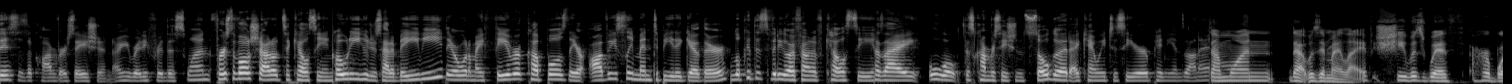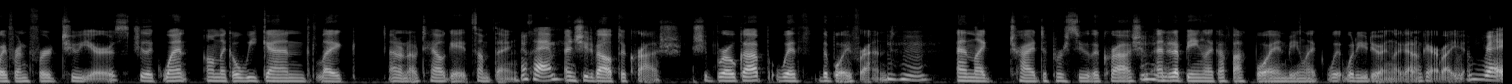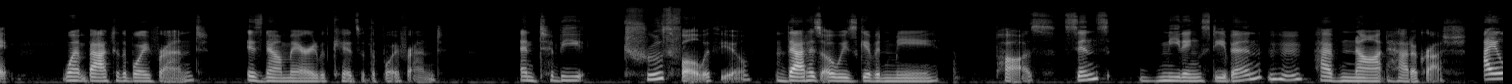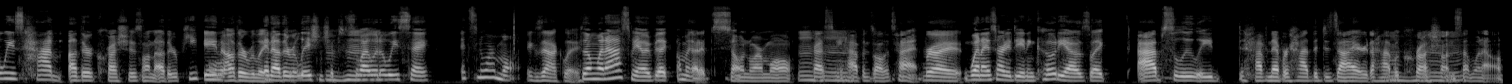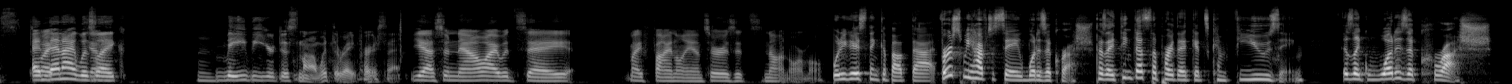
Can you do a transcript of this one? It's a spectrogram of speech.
this is a conversation. Are you ready for this one? First of all, shout out to Kelsey and Cody, who just had a baby. They are one of my favorite couples. They are obviously meant to be together. Look at this video I found of Kelsey because I, oh, this conversation's so good. I can't wait to see your opinions on it. someone that was in my life. She was with her boyfriend for two years. She like went on like a weekend, like I don't know, tailgate something, Okay. and she developed a crush. She broke up with the boyfriend Mm-hmm. And like tried to pursue the crush. Ended up being like a fuck boy and being like, "What are you doing? Like I don't care about you." Right. Went back to the boyfriend. Is now married with kids with the boyfriend. And to be truthful with you, that has always given me pause. Since meeting Steven, Mm-hmm. have not had a crush. I always had other crushes on other people In other In other relationships. relationships. So I would always say it's normal. Exactly. Someone asked me, I would be like, "Oh my god, it's so normal. Trust Mm-hmm. me, happens all the time." right. When I started dating Cody, I was like, absolutely have never had the desire to have a crush on someone else. And I- then I was yeah. like, Mm. maybe you're just not with the right person. Yeah. So now I would say my final answer is it's not normal. What do you guys think about that? First, we have to say, what is a crush? Because I think that's the part that gets confusing. Is like, what is a crush?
